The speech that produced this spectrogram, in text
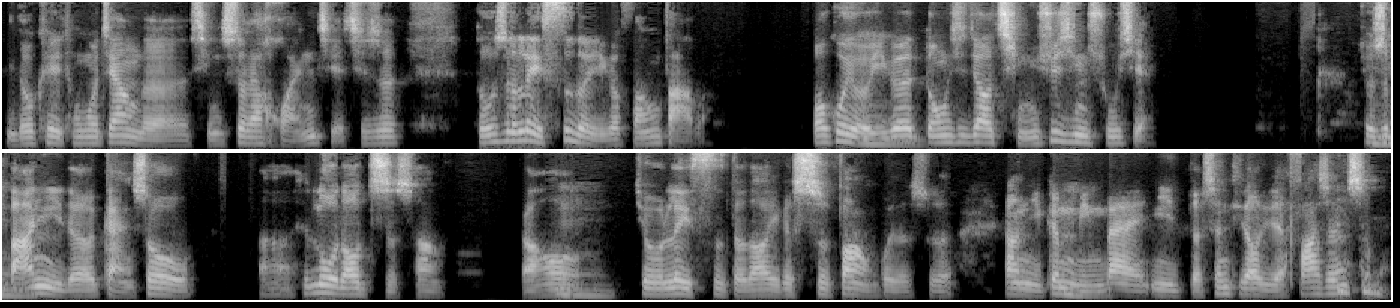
你都可以通过这样的形式来缓解。其实都是类似的一个方法吧，包括有一个东西叫情绪性书写。就是把你的感受，呃，落到纸上，然后就类似得到一个释放，或者是让你更明白你的身体到底在发生什么，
